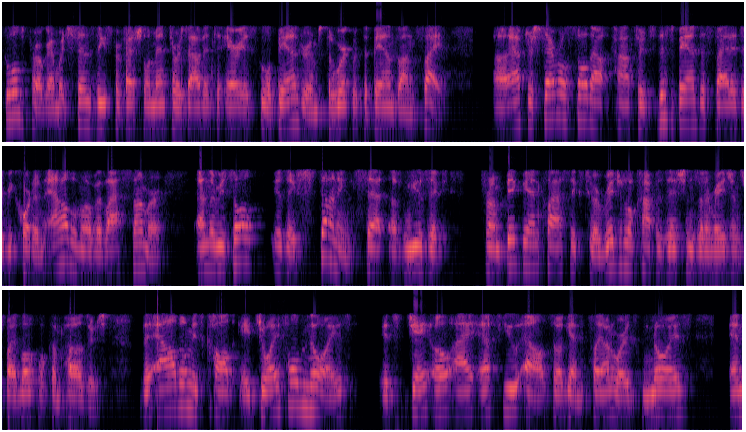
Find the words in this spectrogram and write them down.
Schools program, which sends these professional mentors out into area school band rooms to work with the bands on site. Uh, after several sold out concerts, this band decided to record an album over last summer, and the result is a stunning set of music from big band classics to original compositions and arrangements by local composers. The album is called A Joyful Noise. It's J O I F U L. So again, play on words, noise, N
